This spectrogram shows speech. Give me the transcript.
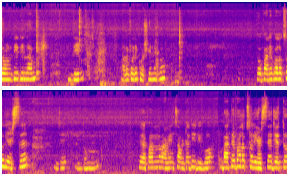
জল দিয়ে দিলাম, দিয়ে ভালো করে কষিয়ে নেব। তো পানি বলক চলে এসছে যে একদম এখন আমি চাউলটা দিয়ে দিব। ভাতের বলক চলে আসছে, যেহেতু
